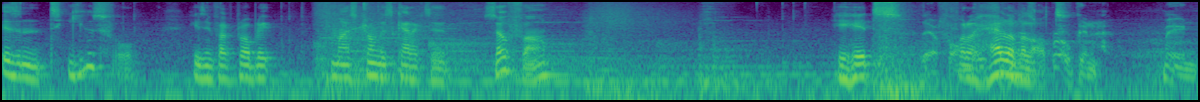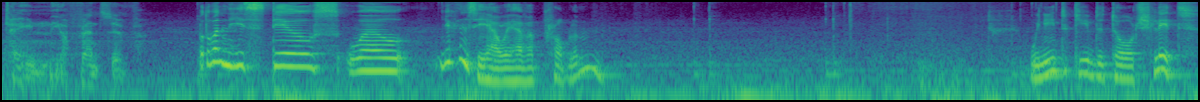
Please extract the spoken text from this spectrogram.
isn't useful. He's in fact probably my strongest character so far. He hits for a hell of a lot. Broken. Maintain the offensive. But when he steals, well, you can see how we have a problem. We need to keep the torch lit.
